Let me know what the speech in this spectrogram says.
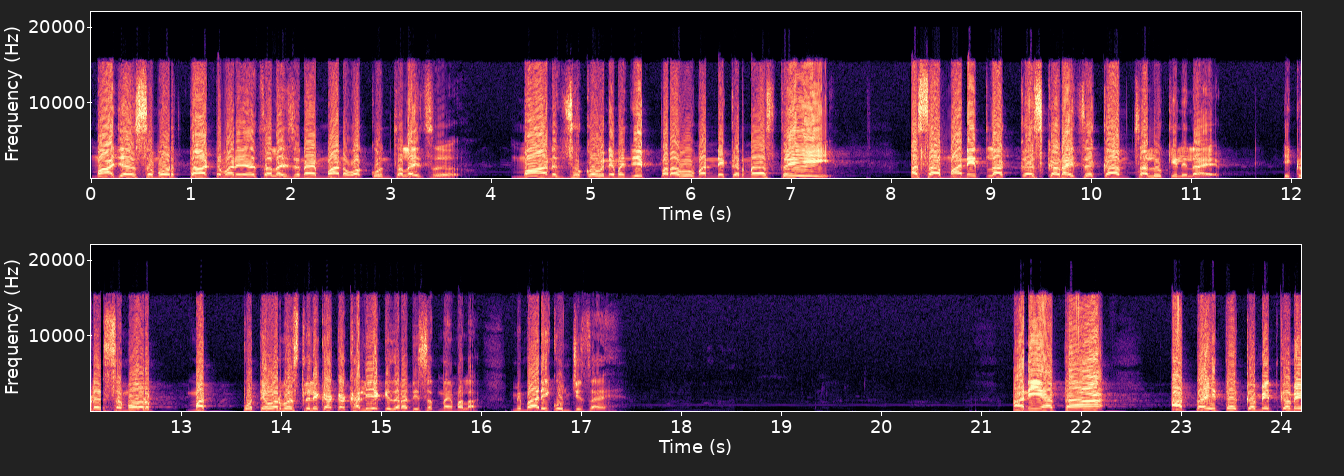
माझ्यासमोर ताट माने चालायचं नाही मान वाकून चालायचं. मान झुकवणे म्हणजे पराभव मान्य करणं असतंय. असा मानेतला कस काढायचं काम चालू केलेलं आहे. इकडं समोर मा- पोत्यावर बसलेले काका खाली आहे की जरा दिसत नाही मला. मी बारीक उंचीच आहे. आणि आता आता इथं कमीत कमी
